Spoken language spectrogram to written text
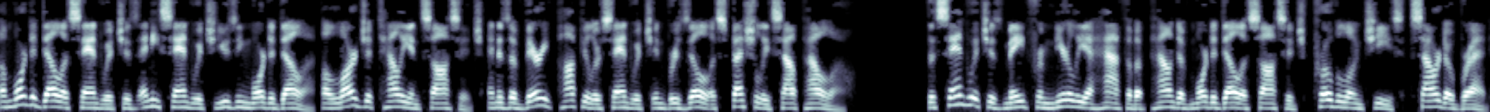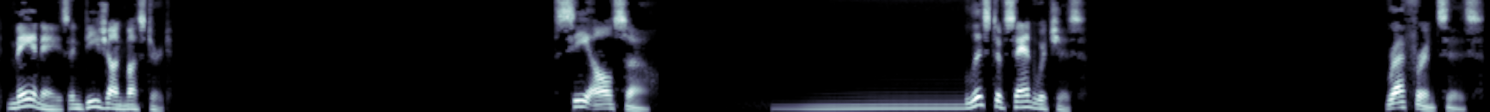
A mortadella sandwich is any sandwich using mortadella, a large Italian sausage, and is a very popular sandwich in Brazil especially São Paulo. The sandwich is made from nearly a half of a pound of mortadella sausage, provolone cheese, sourdough bread, mayonnaise and Dijon mustard. See also List of sandwiches References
